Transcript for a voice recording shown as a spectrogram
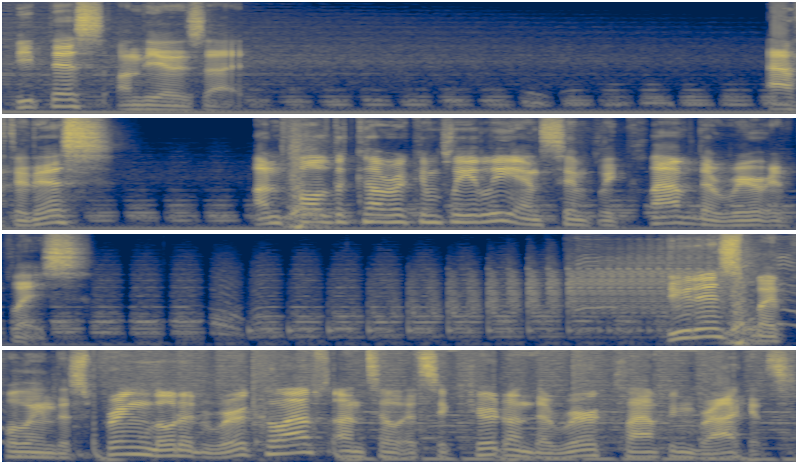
Repeat this on the other side. After this, unfold the cover completely and simply clamp the rear in place. Do this by pulling the spring-loaded rear clamps until it's secured on the rear clamping brackets.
